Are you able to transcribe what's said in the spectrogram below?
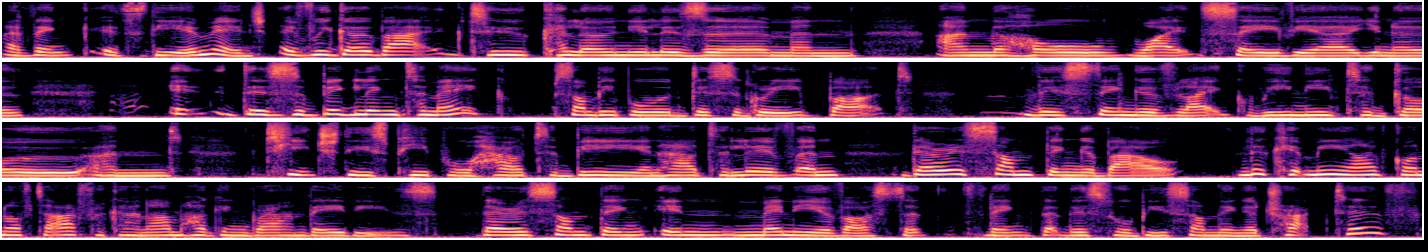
I think it's the image. If we go back to colonialism and and the whole white savior, you know, it, there's a big link to make. Some people would disagree, but this thing of like we need to go and teach these people how to be and how to live, and there is something about look at me, I've gone off to Africa and I'm hugging brown babies. There is something in many of us that think that this will be something attractive.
